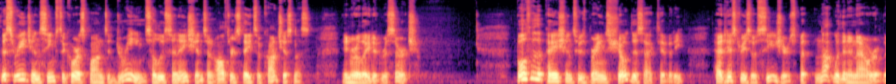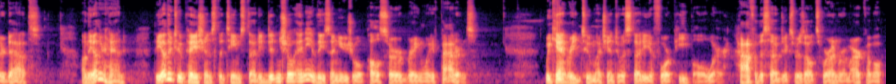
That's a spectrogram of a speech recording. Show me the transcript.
This region seems to correspond to dreams, hallucinations, and altered states of consciousness in related research. Both of the patients whose brains showed this activity had histories of seizures, but not within an hour of their deaths. On the other hand, the other two patients the team studied didn't show any of these unusual pulse or brainwave patterns. We can't read too much into a study of four people where half of the subjects' results were unremarkable,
